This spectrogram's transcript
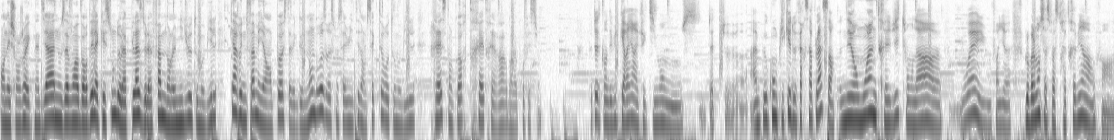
En échangeant avec Nadia, nous avons abordé la question de la place de la femme dans le milieu automobile, car une femme ayant un poste avec de nombreuses responsabilités dans le secteur automobile reste encore très très rare dans la profession. Peut-être qu'en début de carrière, effectivement, c'est peut-être euh, un peu compliqué de faire sa place. Néanmoins, très vite, on a. Euh, ouais, enfin, globalement, ça se passe très très bien. Enfin,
